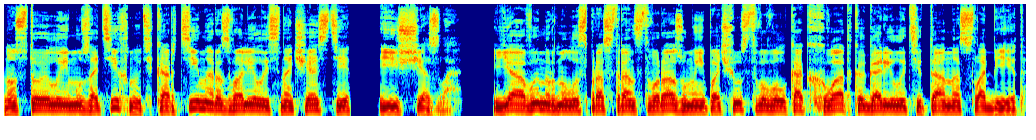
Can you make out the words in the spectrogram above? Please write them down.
но стоило ему затихнуть, картина развалилась на части и исчезла. Я вынырнул из пространства разума и почувствовал, как хватка горилла Титана слабеет.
